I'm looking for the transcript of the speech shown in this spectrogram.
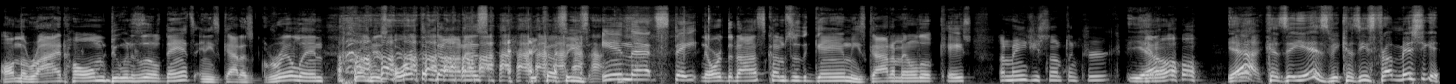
on the ride home doing his little dance, and he's got his grill in from his orthodontist because he's in that state. And the orthodontist comes to the game. He's got him in a little case. I made you something, Kirk. Yeah. You know. Yeah, because he is, because he's from Michigan.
